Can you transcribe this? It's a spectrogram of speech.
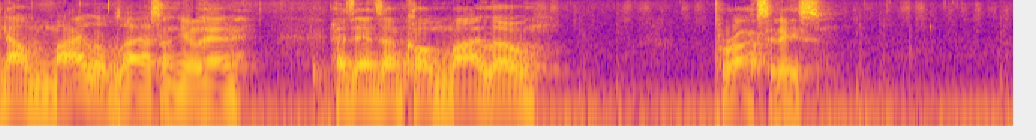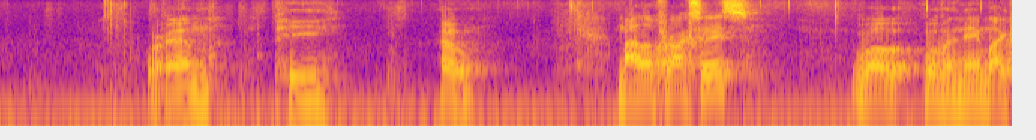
Now myeloblast, on the other hand, has an enzyme called myeloperoxidase, or MPO. Myeloperoxidase, well, with a name like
